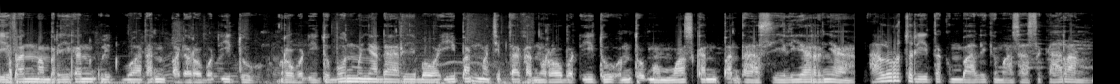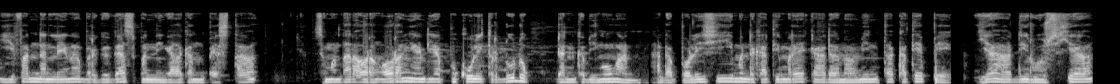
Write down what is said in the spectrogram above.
Ivan memberikan kulit buatan pada robot itu. Robot itu pun menyadari bahwa Ivan menciptakan robot itu untuk memuaskan fantasi liarnya. Alur cerita kembali ke masa sekarang. Ivan dan Lena bergegas meninggalkan pesta Sementara orang-orang yang dia pukuli terduduk dan kebingungan. Ada polisi mendekati mereka dan meminta KTP. Ya, di Rusia,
